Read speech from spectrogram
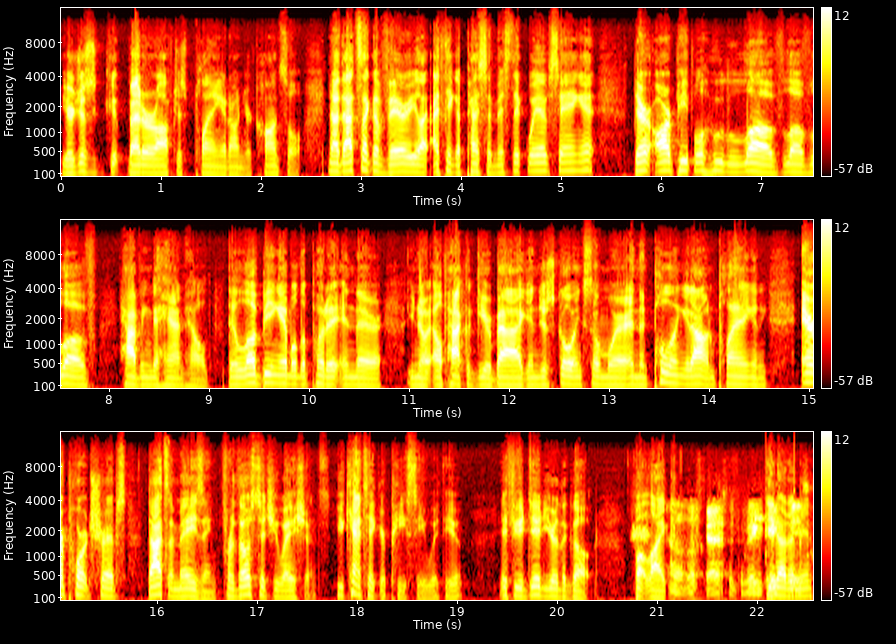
you're just g- better off just playing it on your console. Now that's like a very like I think a pessimistic way of saying it. There are people who love love love having the handheld. They love being able to put it in their, you know, alpaca gear bag and just going somewhere and then pulling it out and playing and airport trips. That's amazing for those situations. You can't take your PC with you. If you did, you're the goat. But like, I love those guys with the big you know what I mean?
